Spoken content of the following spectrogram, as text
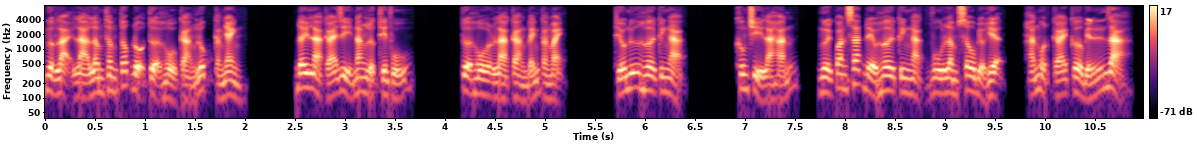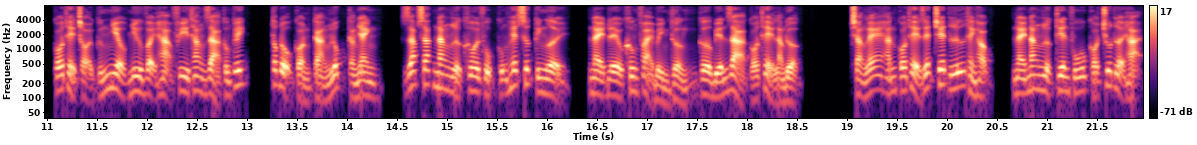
ngược lại là lâm thâm tốc độ tựa hồ càng lúc càng nhanh. Đây là cái gì năng lực thiên phú? Tựa hồ là càng đánh càng mạnh. Thiếu nữ hơi kinh ngạc. Không chỉ là hắn, người quan sát đều hơi kinh ngạc vu lâm sâu biểu hiện, hắn một cái cơ biến đến giả, có thể chọi cứng nhiều như vậy hạ phi thăng giả công kích, tốc độ còn càng lúc càng nhanh, giáp sát năng lực khôi phục cũng hết sức kinh người, này đều không phải bình thường cơ biến giả có thể làm được. Chẳng lẽ hắn có thể giết chết lữ thành học, này năng lực thiên phú có chút lợi hại?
